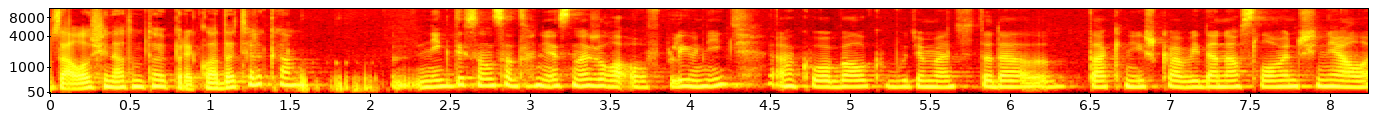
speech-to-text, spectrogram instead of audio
Záleží na tomto aj prekladateľka? Nikdy som sa to nesnažila ovplyvniť, akú obálku bude mať teda tá knižka vydaná v Slovenčine, ale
